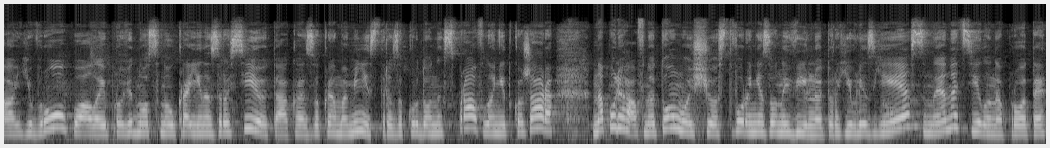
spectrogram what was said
е, Європу, але й про відносини України з Росією. Так, е, зокрема, міністр закордонних справ Леонід Кожара наполягав на тому, що створення зони вільної торгівлі з ЄС не націлене проти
